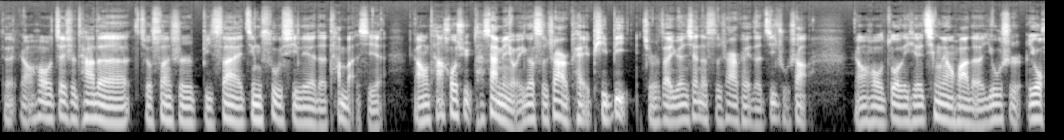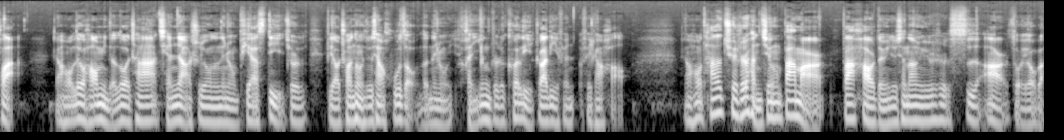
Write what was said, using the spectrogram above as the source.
对，然后这是它的就算是比赛竞速系列的碳板鞋，然后它后续它下面有一个四十二 K PB，就是在原先的四十二 K 的基础上，然后做了一些轻量化的优势优化，然后六毫米的落差，前掌是用的那种 PSD，就是比较传统，就像虎走的那种很硬质的颗粒，抓地非非常好。然后它的确实很轻，八码八号等于就相当于是四二左右吧，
